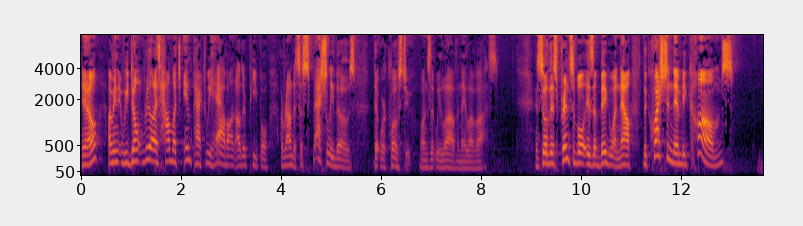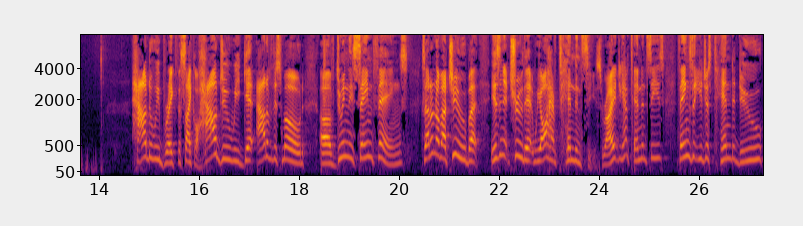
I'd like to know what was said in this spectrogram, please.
You know? I mean, we don't realize how much impact we have on other people around us, especially those that we're close to, ones that we love and they love us. And so this principle is a big one. Now, the question then becomes how do we break the cycle? How do we get out of this mode of doing these same things? Because I don't know about you, but isn't it true that we all have tendencies, right? Do you have tendencies? Things that you just tend to do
